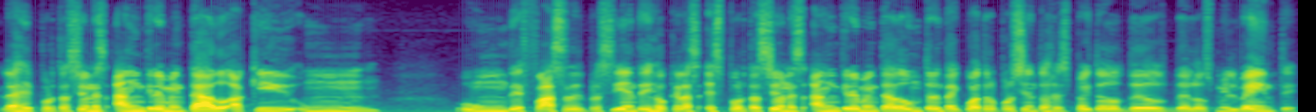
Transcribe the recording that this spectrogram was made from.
Las exportaciones han incrementado. Aquí un, un desfase del presidente dijo que las exportaciones han incrementado un 34% respecto de, de, 2020.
